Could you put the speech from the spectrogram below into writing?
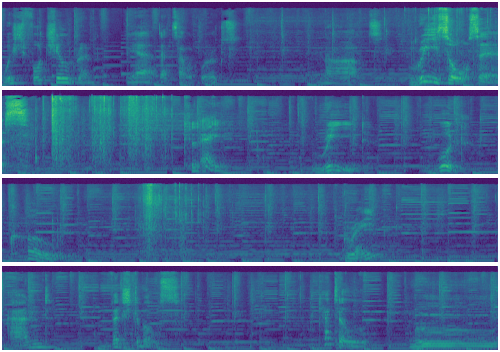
wish for children. Yeah, that's how it works. Not. Resources clay, reed, wood, coal, grape, and vegetables. Cattle, moo,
